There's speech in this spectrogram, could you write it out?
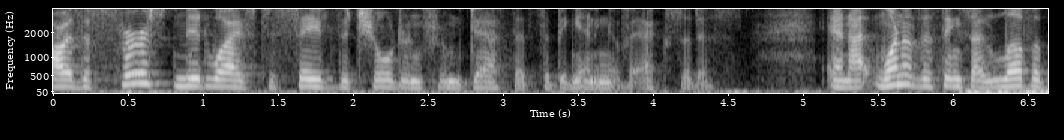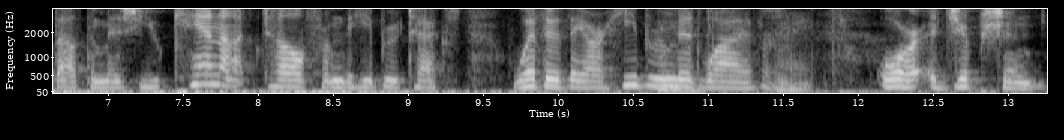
are the first midwives to save the children from death at the beginning of Exodus. And I, one of the things I love about them is you cannot tell from the Hebrew text whether they are Hebrew midwives Right. Or Egyptian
